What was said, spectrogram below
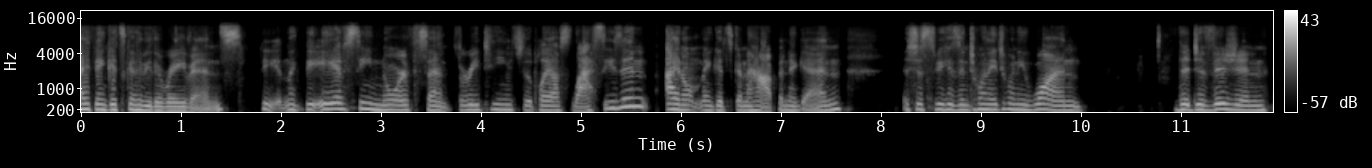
I think it's going to be the Ravens. The like the AFC North sent three teams to the playoffs last season. I don't think it's going to happen again. It's just because in 2021, the division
